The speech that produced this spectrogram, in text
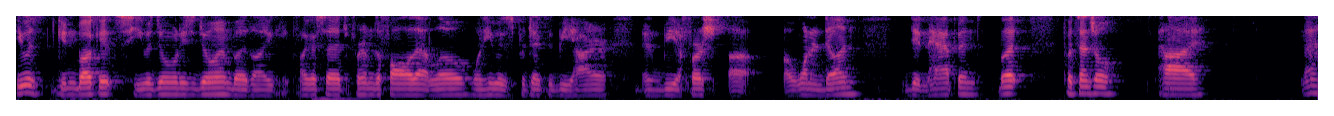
He was getting buckets. He was doing what he's doing, but like like I said, for him to fall that low when he was projected to be higher and be a first uh, a one and done, didn't happen. But potential high. Eh,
